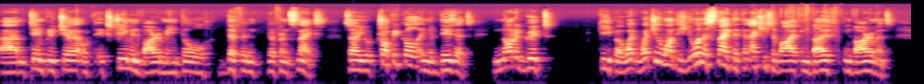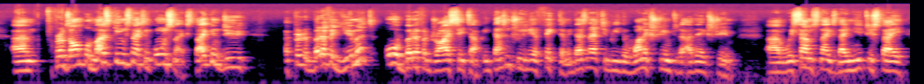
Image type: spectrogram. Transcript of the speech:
um, temperature or extreme environmental different different snakes. So your tropical and your desert, not a good keeper. What, what you want is you want a snake that can actually survive in both environments. Um, for example, most king snakes and corn snakes, they can do a, bit of a humid or a bit of a dry setup. It doesn't really affect them. It doesn't have to be the one extreme to the other extreme. Um, with some snakes, they need to stay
